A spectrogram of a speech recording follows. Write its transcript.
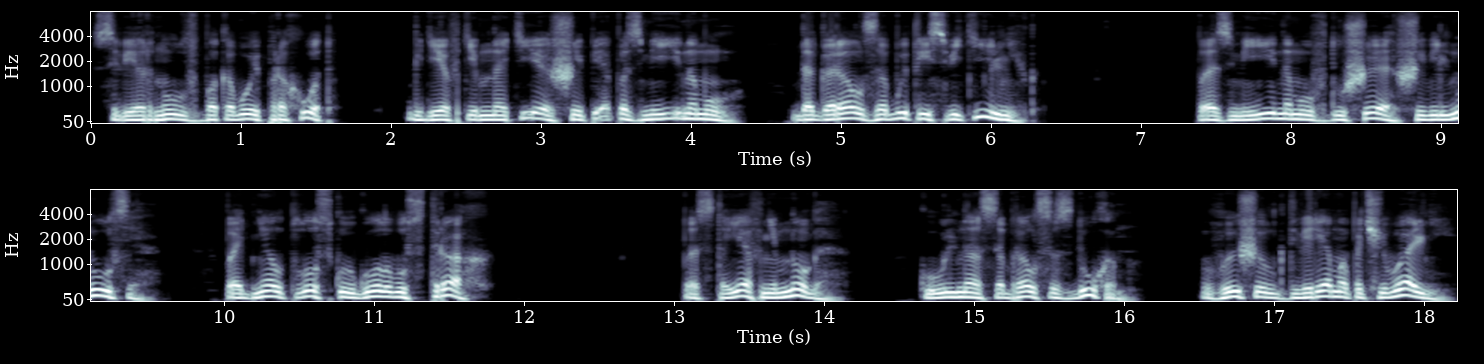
Свернул в боковой проход, где в темноте, шипя по-змеиному, догорал забытый светильник. По-змеиному в душе шевельнулся, поднял плоскую голову страх. Постояв немного, Кульна собрался с духом, вышел к дверям опочивальни.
